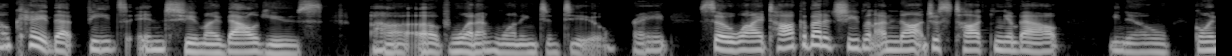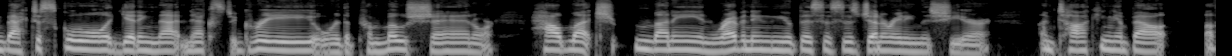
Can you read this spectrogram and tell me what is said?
okay, that feeds into my values uh, of what I'm wanting to do, right? So, when I talk about achievement, I'm not just talking about, you know, going back to school and getting that next degree or the promotion or how much money and revenue your business is generating this year. I'm talking about a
